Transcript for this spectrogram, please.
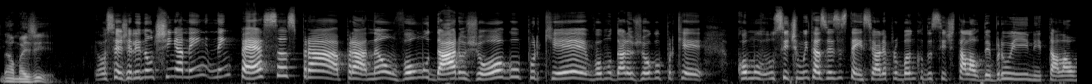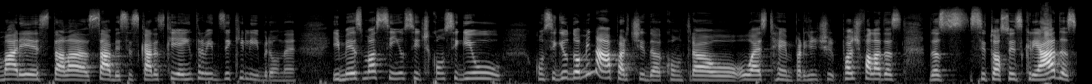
Não, mas e, Ou seja, ele não tinha nem, nem peças pra. Não, vou mudar o jogo porque. Vou mudar o jogo porque. Como o City muitas vezes tem. Você olha pro banco do City, tá lá o De Bruyne, tá lá o Mares, tá lá, sabe? Esses caras que entram e desequilibram, né? E mesmo assim o City conseguiu, conseguiu dominar a partida contra o, o West Ham. A gente pode falar das, das situações criadas,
